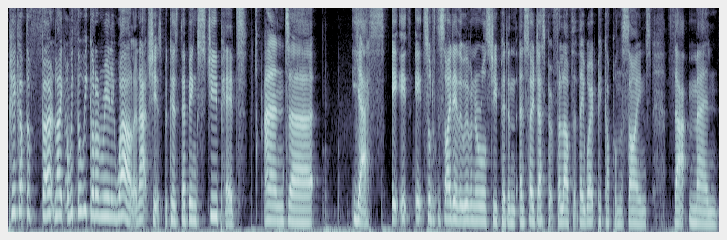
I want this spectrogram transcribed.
pick up the phone? Like, oh, we thought we got on really well. And actually, it's because they're being stupid. And uh, yes, it, it, it's sort of this idea that women are all stupid and, and so desperate for love that they won't pick up on the signs that men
